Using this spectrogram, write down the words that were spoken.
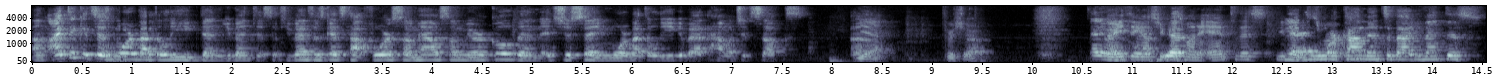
Um, I think it says more about the league than Juventus. If Juventus gets top four somehow, some miracle, then it's just saying more about the league about how much it sucks. Um, yeah, for sure. Anyway, anything else you guys want to add to this? Juventus yeah, any more comments about Juventus?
